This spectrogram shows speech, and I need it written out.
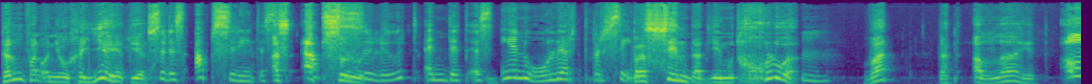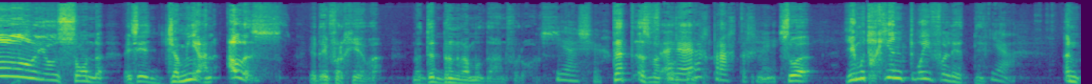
ding van in jou geheue het jy So dis absoluut, dis Is absoluut. absoluut en dit is 100%. persent dat jy moet glo mm. wat dat Allah het al jou sonde hy sê jami'an alles het hy vergewe nou dit bring Ramadan vir ons. Ja, Sheikh. dit is wat Dis ons regtig pragtig, nee. so jy moet geen twyfel hê nie. Ja. en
